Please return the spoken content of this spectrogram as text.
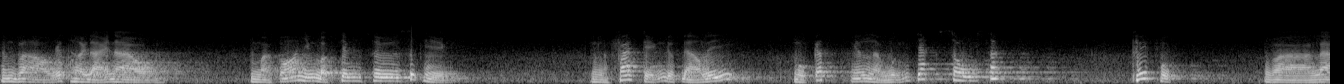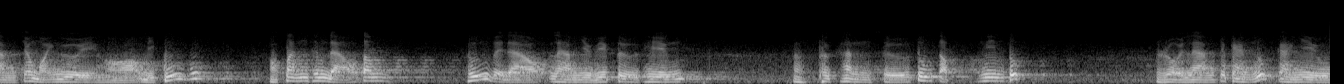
Nên vào cái thời đại nào mà có những bậc chân sư xuất hiện phát triển được đạo lý một cách nghĩa là vững chắc, sâu sắc, thuyết phục và làm cho mọi người họ bị cuốn hút, họ tăng thêm đạo tâm, hướng về đạo, làm nhiều việc từ thiện, thực hành sự tu tập nghiêm túc rồi làm cho càng lúc càng nhiều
